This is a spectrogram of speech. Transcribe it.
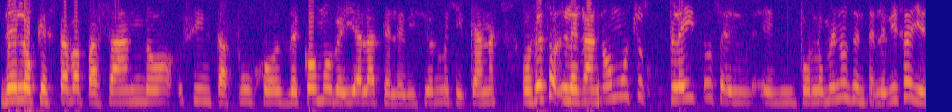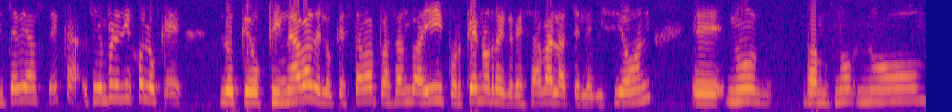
de lo que estaba pasando sin tapujos, de cómo veía la televisión mexicana. O sea, eso le ganó muchos pleitos, en, en- por lo menos en Televisa y en TV Azteca. Siempre dijo lo que lo que opinaba de lo que estaba pasando ahí, por qué no regresaba a la televisión. Eh, no, vamos, no, no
